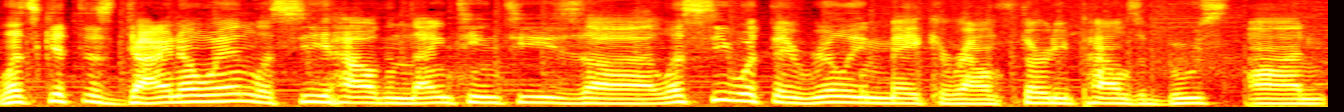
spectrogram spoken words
let's get this dyno in. Let's see how the 19Ts, uh, let's see what they really make around 30 pounds of boost on,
